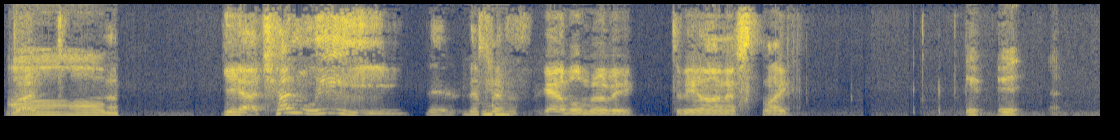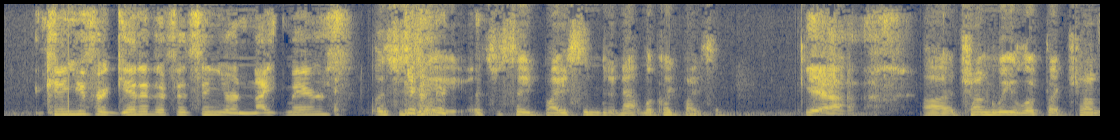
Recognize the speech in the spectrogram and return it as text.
but Um, yeah, Chun Li. This is a forgettable movie, to be honest. Like, it, it, Can you forget it if it's in your nightmares? let's just say let's just say Bison did not look like Bison. yeah, Uh, Chun Li looked like Chun.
